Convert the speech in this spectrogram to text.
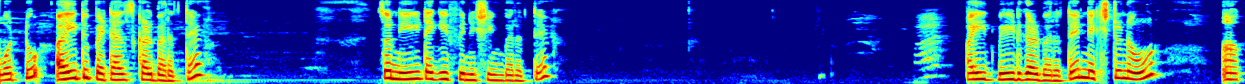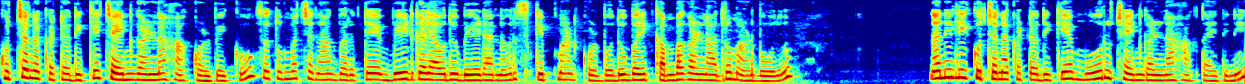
ಒಟ್ಟು ಐದು ಪೆಟಲ್ಸ್ಗಳು ಬರುತ್ತೆ. ಸೊ, ನೀಟಾಗಿ ಫಿನಿಶಿಂಗ್ ಬರುತ್ತೆ. ಐದು ಬೀಡ್ಗಳು ಬರುತ್ತೆ. ನೆಕ್ಸ್ಟು ನಾವು ಕುಚ್ಚನ್ನು ಕಟ್ಟೋದಕ್ಕೆ ಚೈನ್ಗಳನ್ನ ಹಾಕ್ಕೊಳ್ಬೇಕು ಸೊ, ತುಂಬ ಚೆನ್ನಾಗಿ ಬರುತ್ತೆ. ಬೀಡ್ಗಳು ಯಾವುದು ಬೇಡ ಅನ್ನೋರು ಸ್ಕಿಪ್ ಮಾಡ್ಕೊಳ್ಬೋದು. ಬರೀ ಕಂಬಗಳನ್ನಾದರೂ ಮಾಡ್ಬೋದು. ನಾನಿಲ್ಲಿ ಕುಚ್ಚನ್ನು ಕಟ್ಟೋದಕ್ಕೆ ಮೂರು ಚೈನ್ಗಳನ್ನ ಹಾಕ್ತಾ ಇದ್ದೀನಿ.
